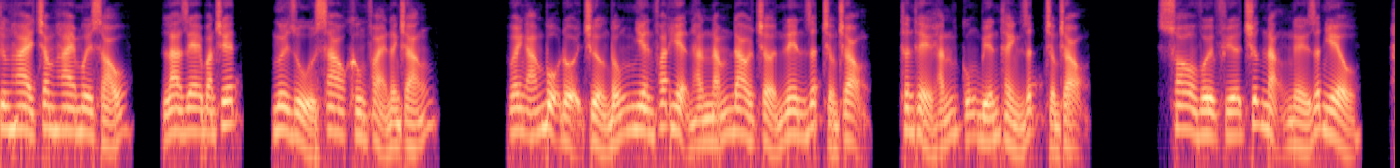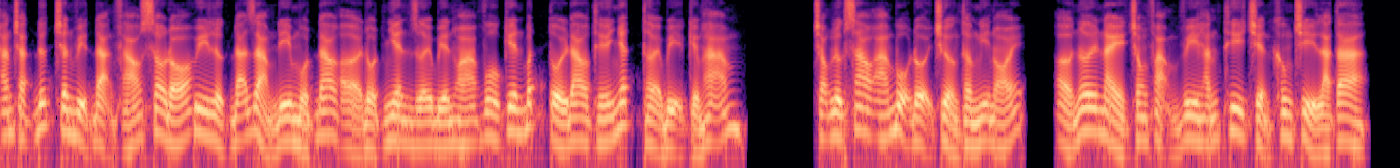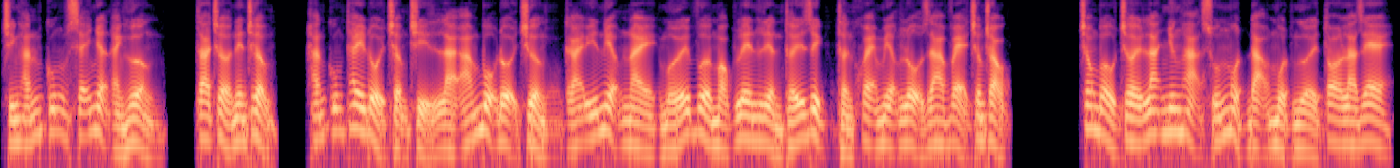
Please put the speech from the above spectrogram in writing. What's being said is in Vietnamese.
chương 226, laser bắn chết, ngươi dù sao không phải nành trắng. Vanh ám bộ đội trưởng đống nhiên phát hiện hắn nắm đao trở nên rất trầm trọng, thân thể hắn cũng biến thành rất trầm trọng. So với phía trước nặng nề rất nhiều, hắn chặt đứt chân vịt đạn pháo sau đó uy lực đã giảm đi một đao ở đột nhiên dưới biến hóa vô kiên bất tồi đao thế nhất thời bị kiếm hãm. Trọng lực sao ám bộ đội trưởng thầm nghĩ nói, ở nơi này trong phạm vi hắn thi triển không chỉ là ta, chính hắn cũng sẽ nhận ảnh hưởng, ta trở nên chậm, hắn cũng thay đổi chậm chỉ là ám bộ đội trưởng cái ý niệm này mới vừa mọc lên liền thấy dịch thần khỏe miệng lộ ra vẻ trâm trọng. Trong bầu trời lại nhưng hạ xuống một đạo một người to laser.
